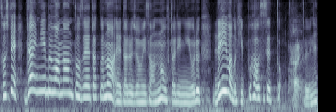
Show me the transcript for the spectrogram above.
そして、第2部はなんと贅沢な、えーダルジョミさんのお二人による、令和のヒップハウスセットはいというね、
